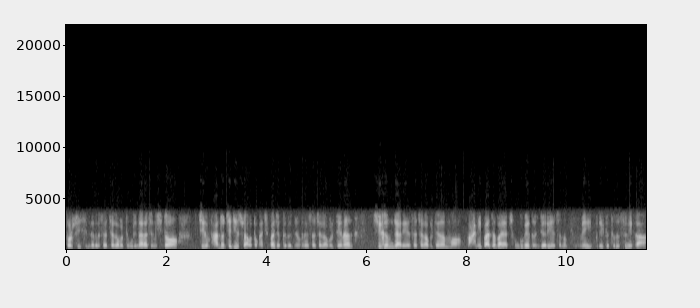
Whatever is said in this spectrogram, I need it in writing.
볼 수 있습니다. 그래서 제가 볼 때 우리나라 증시도 지금 반도체 지수하고 똑같이 빠졌거든요. 그래서 제가 볼 때는 지금 자리에서 제가 볼 때는 뭐 많이 빠져봐야 1900 언저리에서는 분명히 브레이크 들었으니까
